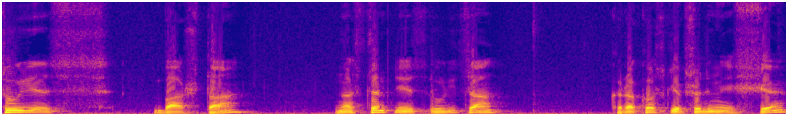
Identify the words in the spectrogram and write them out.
tu jest baszta, następnie jest ulica Krakowskie Przedmieście.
